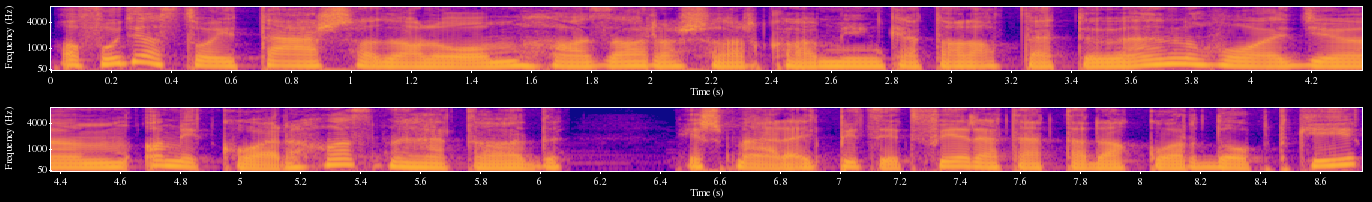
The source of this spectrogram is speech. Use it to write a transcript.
A fogyasztói társadalom az arra sarkal minket alapvetően, hogy amikor használtad, és már egy picit félretetted, akkor dobd ki.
